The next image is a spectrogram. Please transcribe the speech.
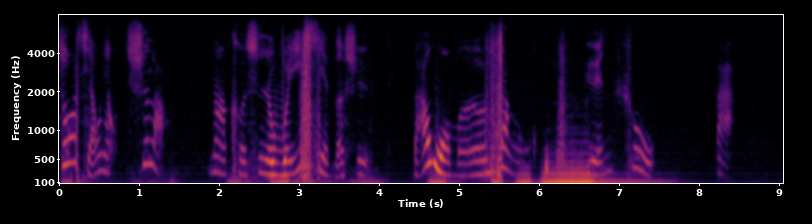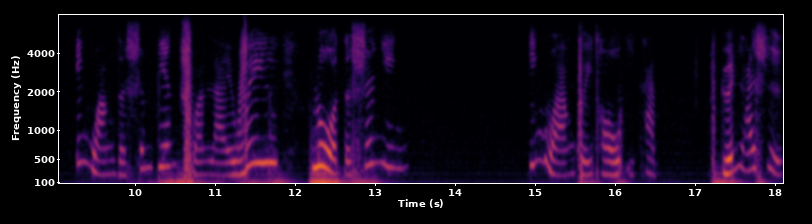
捉小鸟吃了，那可是危险的事。把我们放远处吧。鹰王的身边传来微弱的声音。鹰王回头一看，原来是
